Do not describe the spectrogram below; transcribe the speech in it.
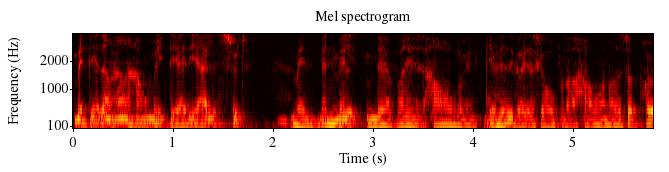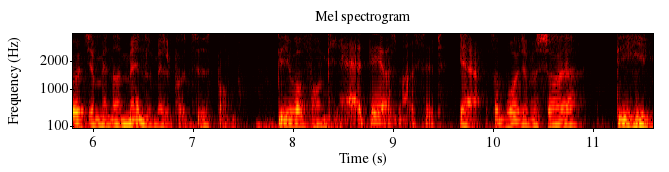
men det der er med havremælk, det er, at det er lidt sødt. Men, men mælken der på havregryn, jeg ved godt, jeg skal over på noget havre noget, så prøvede jeg med noget mandelmælk på et tidspunkt. Det var funky. Ja, det er også meget sødt. Ja, så prøvede jeg med soja. Det er helt,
